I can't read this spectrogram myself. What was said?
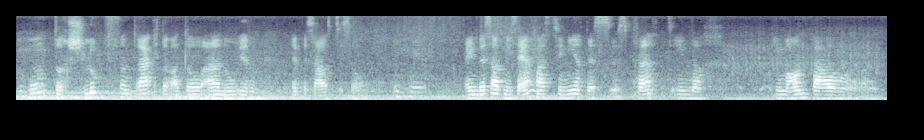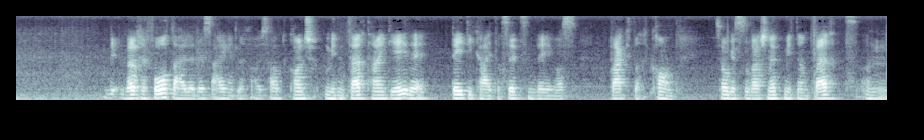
Mhm. Und der Schlupf vom Traktor hat da auch noch irgendetwas auszusagen. Mhm. Eben das hat mich sehr fasziniert, dass das Pferd in der, im Anbau welche Vorteile das eigentlich alles hat. Du kannst mit dem Pferd halt jede Tätigkeit ersetzen, die was Traktor kann. Sag jetzt, du wirst nicht mit einem Pferd einen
